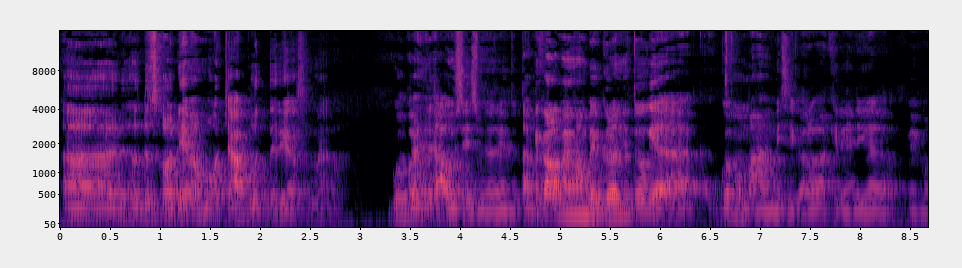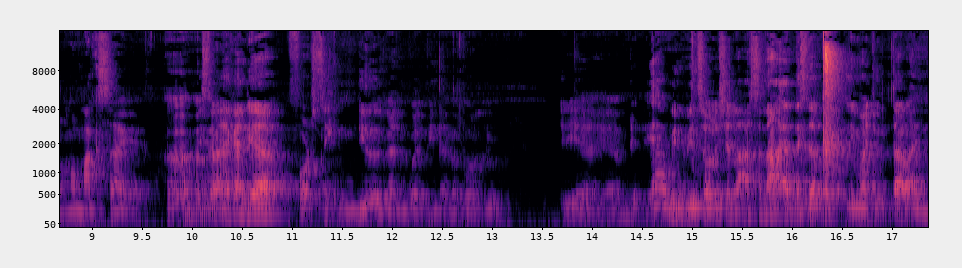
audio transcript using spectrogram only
eh desas kalau dia emang mau cabut dari Arsenal. Gue baru Makanya- tahu sih sebenarnya itu. Tapi kalau memang background itu ya gue memahami sih kalau akhirnya dia memang memaksa ya. Heeh. istilahnya kan dia forcing deal kan buat pindah ke Bordeaux. Jadi ya ya ya win-win solution lah. Arsenal at least dapat 5 juta lah ya.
